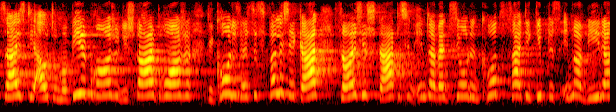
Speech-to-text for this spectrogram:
sei es die Automobilbranche, die Stahlbranche, die Kohle. Es ist völlig egal. Solche staatlichen Interventionen kurzzeitig gibt es immer wieder,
